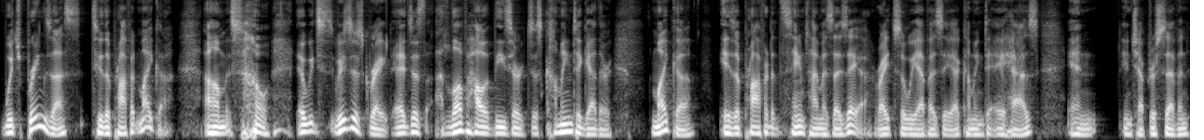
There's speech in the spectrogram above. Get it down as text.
Which brings us to the prophet Micah. Um, so, which, which is great. It just I love how these are just coming together. Micah is a prophet at the same time as Isaiah, right? So we have Isaiah coming to Ahaz, and in chapter seven,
